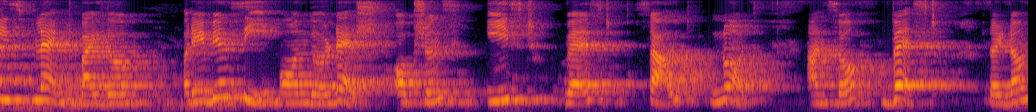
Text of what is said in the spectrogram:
is flanked by the Arabian Sea on the dash. Options East, West, South, North. Answer West. Write down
